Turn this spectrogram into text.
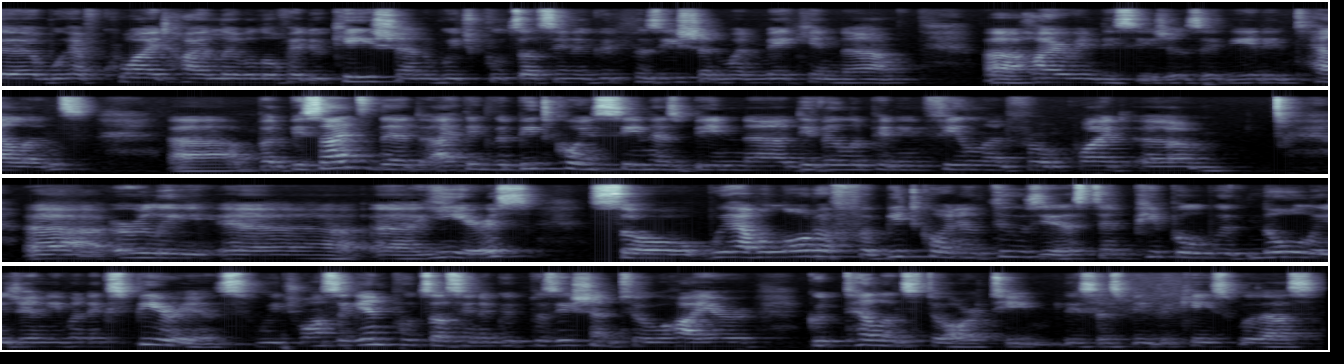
uh, we have quite high level of education, which puts us in a good position when making um, uh, hiring decisions and getting talents. Uh, but besides that, I think the Bitcoin scene has been uh, developing in Finland from quite um, uh, early uh, years. So we have a lot of Bitcoin enthusiasts and people with knowledge and even experience, which once again puts us in a good position to hire good talents to our team. This has been the case with us.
